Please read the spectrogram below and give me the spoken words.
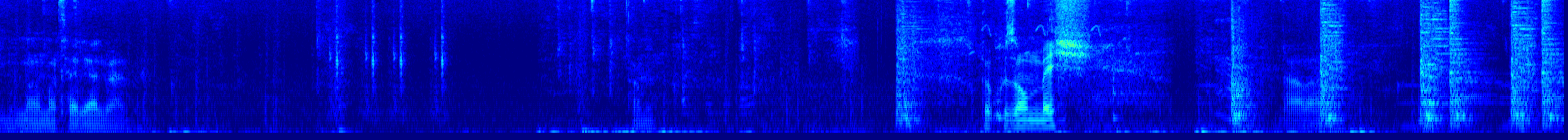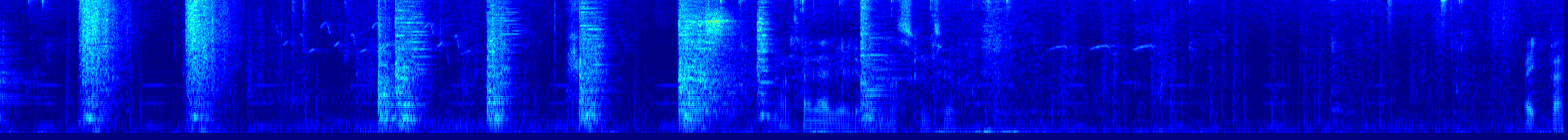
Bunlar materyal verdi. Tamam. 9-15 Daha var. Materyal veriyor bunda sıkıntı yok. Bekle.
